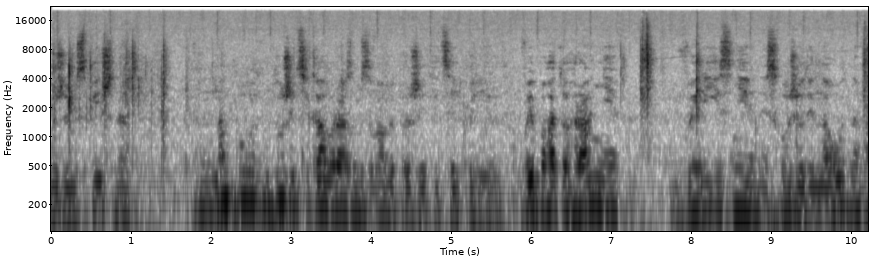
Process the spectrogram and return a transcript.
дуже успішно. Нам було дуже цікаво разом з вами прожити цей період. Ви багатогранні, ви різні, не схожі один на одного,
